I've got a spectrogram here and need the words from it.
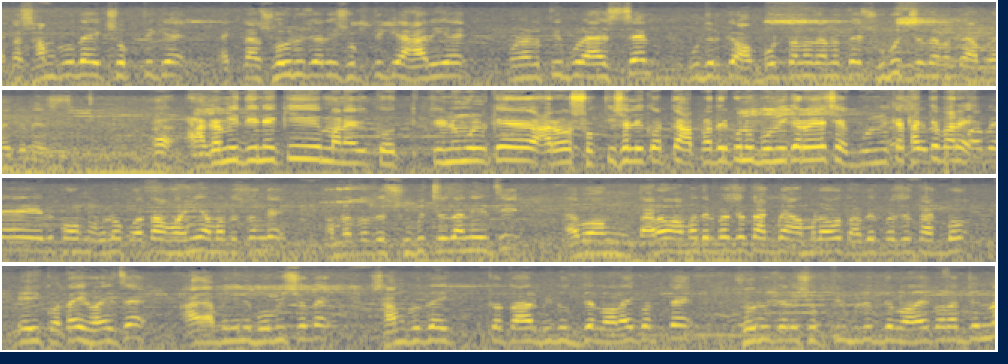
একটা সাম্প্রদায়িক শক্তিকে, একটা স্বৈরচারী শক্তিকে হারিয়ে ওনারা ত্রিপুরা এসছেন। ওদেরকে অভ্যর্থনা জানাতে, শুভেচ্ছা জানাতে আমরা এখানে এসেছি। আগামী দিনে কি মানে তৃণমূলকে আরও শক্তিশালী করতে আপনাদের কোনো ভূমিকা রয়েছে? ভূমিকা থাকতে পারে? এরকম কোনো কথা হয়নি আমাদের সঙ্গে। আমরা তাদের শুভেচ্ছা জানিয়েছি এবং তারাও আমাদের পাশে থাকবে আমরাও তাদের পাশে থাকব। এই কথাই হয়েছে। আগামী দিনে ভবিষ্যতে সাম্প্রদায়িকতার বিরুদ্ধে লড়াই করতে স্বৈরচারী শক্তির বিরুদ্ধে লড়াই করার জন্য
